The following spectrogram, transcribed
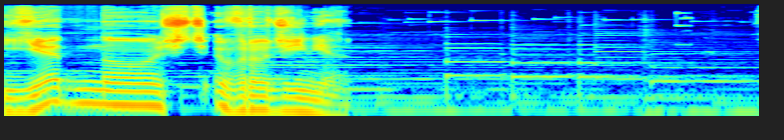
Jedność w rodzinie.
